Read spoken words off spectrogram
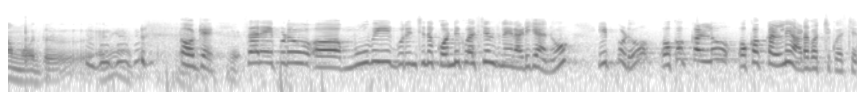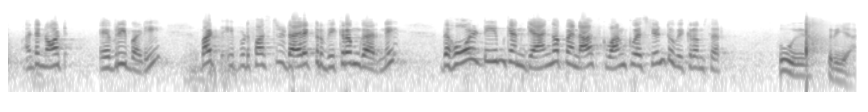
అమ్మవద్దు ఓకే. సరే ఇప్పుడు మూవీ గురించిన కొన్ని క్వశ్చన్స్ నేను అడిగాను. ఇప్పుడు ఒక్కొక్కళ్ళు ఒక్కొక్కళ్ళని అడగొచ్చు క్వశ్చన్ అంటే నాట్ ఎవ్రీబడి బట్ ఇప్పుడు ఫస్ట్ డైరెక్టర్ విక్రమ్ గారిని the whole team can gang up and ask one question to Vikram sir who is Priya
